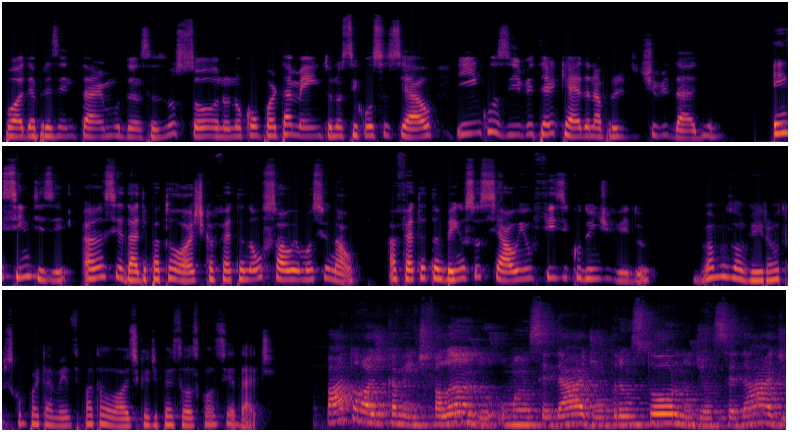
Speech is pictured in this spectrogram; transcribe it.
pode apresentar mudanças no sono, no comportamento, no ciclo social e, inclusive, ter queda na produtividade. Em síntese, a ansiedade patológica afeta não só o emocional, afeta também o social e o físico do indivíduo. Vamos ouvir outros comportamentos patológicos de pessoas com ansiedade. Patologicamente falando, uma ansiedade, um transtorno de ansiedade,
